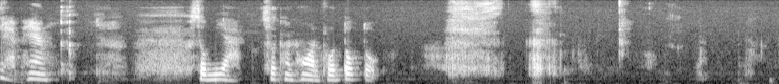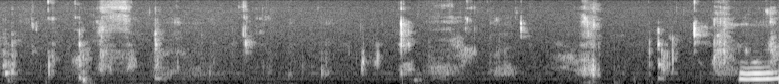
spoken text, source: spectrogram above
แสบแห้งสมอยากสดหอนๆฝนตกตกอืม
